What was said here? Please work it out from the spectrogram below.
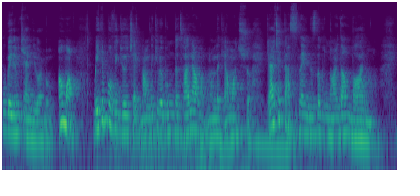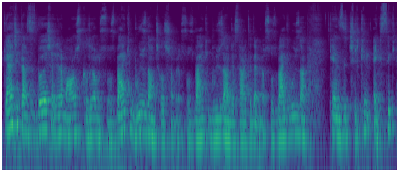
Bu benim kendi yorumum. Ama benim bu videoyu çekmemdeki ve bunu detaylı anlatmamdaki amaç şu. Gerçekten sizin evinizde bunlardan var mı? Gerçekten siz böyle şeylere maruz kalıyor musunuz? Belki bu yüzden çalışamıyorsunuz. Belki bu yüzden cesaret edemiyorsunuz. Belki bu yüzden kendinizi çirkin, eksik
